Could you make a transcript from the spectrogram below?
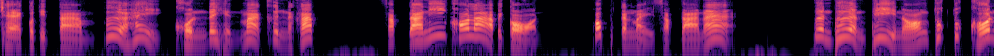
แชร์ กดติดตาม เพื่อให้คนได้เห็นมากขึ้นนะครับ สัปดาห์นี้ขอลาไปก่อน พบกันใหม่สัปดาห์หน้า เพื่อนเพื่อนๆพี่น้องทุกๆคน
